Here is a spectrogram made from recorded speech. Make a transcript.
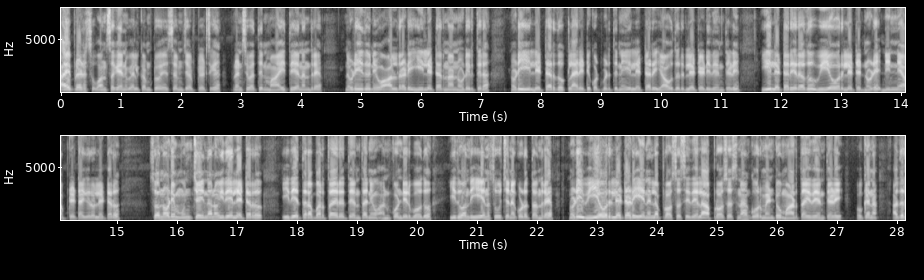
Hi friends once again welcome to S M G ಅಪ್ಡೇಟ್ಸ್ಗೆ ಫ್ರೆಂಡ್ಸ್ ಇವತ್ತಿನ ಮಾಹಿತಿ ಏನಂದರೆ, ನೋಡಿ ಇದು ನೀವು ಆಲ್ರೆಡಿ ಈ ಲೆಟರ್ನ ನೋಡಿರ್ತೀರ? ನೋಡಿ ಈ ಲೆಟರ್ದು ಕ್ಲಾರಿಟಿ ಕೊಟ್ಬಿಡ್ತೀನಿ. ಈ ಲೆಟರ್ ಯಾವುದು ರಿಲೇಟೆಡ್ ಇದೆ ಅಂತೇಳಿ. ಈ ಲೆಟರ್ ಇರೋದು ವಿ ಒ ರಿಲೇಟೆಡ್ ನೋಡಿ, ನಿನ್ನೆ ಅಪ್ಡೇಟ್ ಆಗಿರೋ ಲೆಟರು ಸೊ ನೋಡಿ ಮುಂಚೆಯಿಂದನೂ ಇದೇ ಲೆಟರು ಇದೇ ಥರ ಬರ್ತಾ ಇರುತ್ತೆ ಅಂತ ನೀವು ಅನ್ಕೊಂಡಿರ್ಬೋದು. ಇದು ಒಂದು ಏನು ಸೂಚನೆ ಕೊಡುತ್ತಂದರೆ ನೋಡಿ ವಿ ಒ ರಿಲೇಟೆಡ್ ಏನೆಲ್ಲ ಪ್ರಾಸೆಸ್ ಇದೆಯಲ್ಲ ಆ ಪ್ರಾಸೆಸ್ನ ಗೌರ್ಮೆಂಟು ಮಾಡ್ತಾ ಇದೆ ಅಂತೇಳಿ. ಓಕೆನಾ ಅದ್ರ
